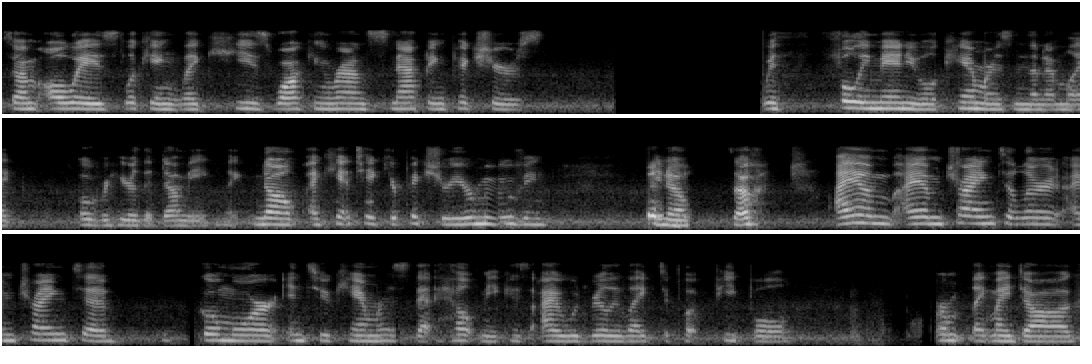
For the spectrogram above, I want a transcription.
So I'm always looking like he's walking around snapping pictures with fully manual cameras and then I'm like over here the dummy like no I can't take your picture you're moving you know so I am I am trying to learn I'm trying to go more into cameras that help me cuz I would really like to put people or like my dog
